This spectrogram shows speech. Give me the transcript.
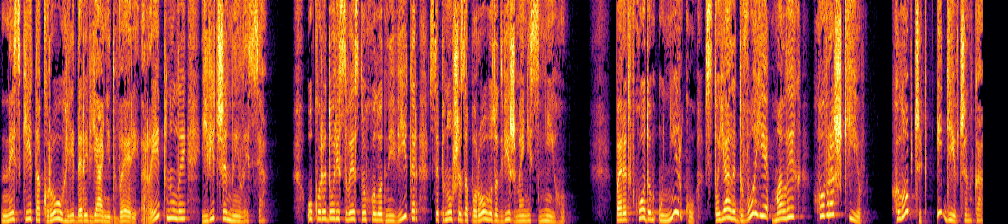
Низькі та круглі дерев'яні двері рипнули і відчинилися. У коридорі свиснув холодний вітер, сипнувши за порогу зо дві жмені снігу. Перед входом у нірку стояли двоє малих ховрашків хлопчик і дівчинка.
